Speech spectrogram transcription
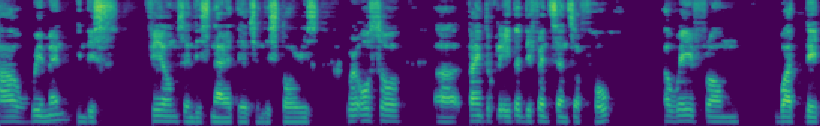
how women in these films and these narratives and these stories were also uh, trying to create a different sense of hope away from what they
